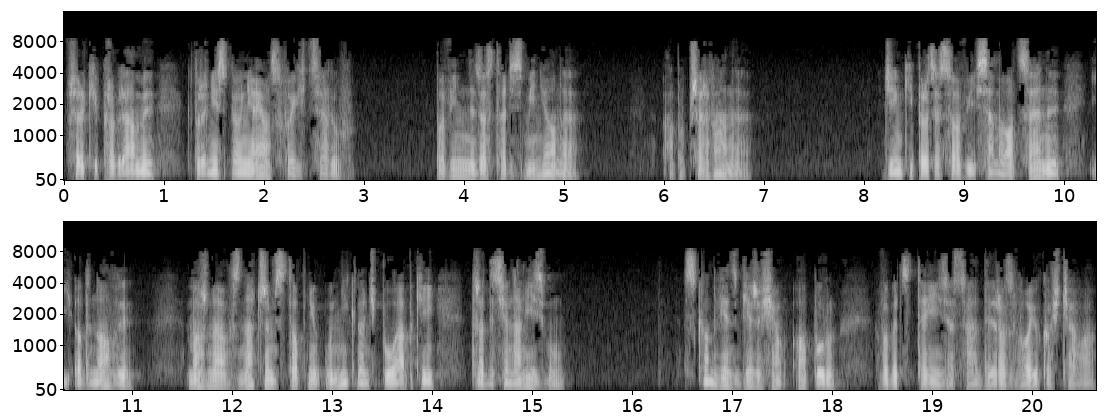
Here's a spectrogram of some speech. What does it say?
Wszelkie programy, które nie spełniają swoich celów, powinny zostać zmienione albo przerwane. Dzięki procesowi samooceny i odnowy można w znacznym stopniu uniknąć pułapki tradycjonalizmu. Skąd więc bierze się opór wobec tej zasady rozwoju Kościoła?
